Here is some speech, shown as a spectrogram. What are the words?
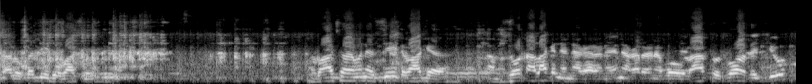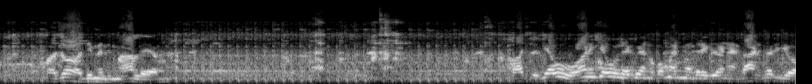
ચાલુ કરી દીધું પાછું. પાછળ મને સીટ વાગે. આમ જોટા લાગે ને એના કારણે. એના કારણે બહુ લાગતું જો થઈ ગયું. જો ધીમે ધીમે હાલે એમ. પાછું કેવું વણ કેવું લાગ્યું એનું કમેન્ટમાં દરેક જણે જાણ કરજો.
